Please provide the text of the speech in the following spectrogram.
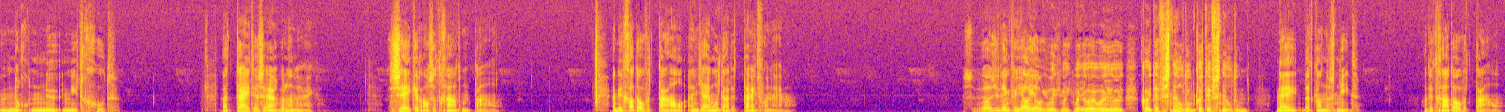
nog nu niet goed. Maar tijd is erg belangrijk. Zeker als het gaat om taal. En dit gaat over taal en jij moet daar de tijd voor nemen. Dus als je denkt van ja, heel, kan je het even snel doen? Kan je het even snel doen? Nee, dat kan dus niet. Want dit gaat over taal.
